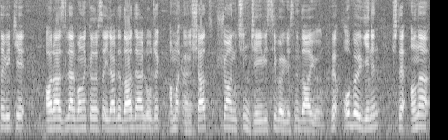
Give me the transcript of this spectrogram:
tabii ki araziler bana kalırsa ileride daha değerli olacak ama inşaat şu an için JVC bölgesinde daha yoğun. Ve o bölgenin işte ana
